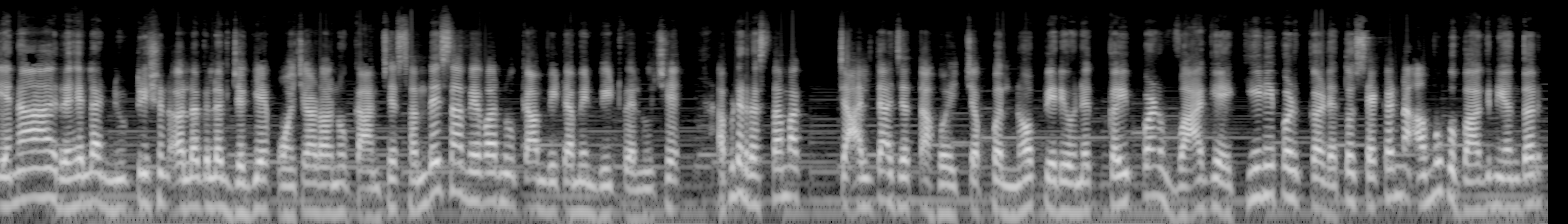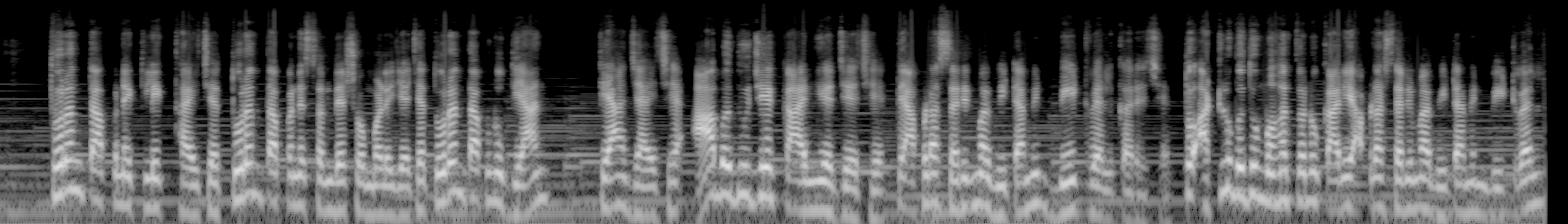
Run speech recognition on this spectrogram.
એના રહેલા ન્યુટ્રિશન અલગ અલગ જગ્યાએ પહોંચાડવાનું કામ છે. સંદેશા વ્યવહારનું કામ વિટામિન બી ટ્વેલ્વનું છે. આપણે રસ્તામાં ચાલતા જતા હોય, ચપ્પલ ન પહેર્યો ને કંઈ પણ વાગે, કીડી પણ કડે, તો સેકન્ડના અમુક ભાગની અંદર તુરંત આપણને ક્લિક થાય છે, તુરંત આપણને સંદેશો મળી જાય છે, તુરંત આપણું ધ્યાન ત્યાં જાય છે. આ બધું જે કાર્ય જે છે તે આપણા શરીરમાં વિટામિન બી ટ્વેલ્વ કરે છે. તો આટલું બધું મહત્વનું કાર્ય આપણા શરીરમાં વિટામિન બી ટ્વેલ્વ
